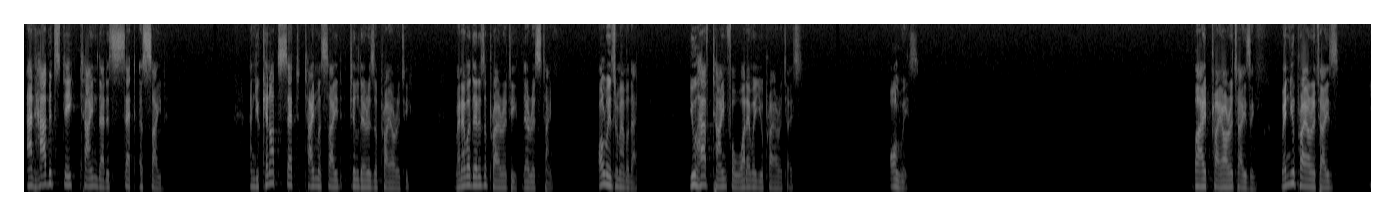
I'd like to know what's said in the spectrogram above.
And habits take time that is set aside. And you cannot set time aside till there is a priority. Whenever there is a priority, there is time. Always remember that. You have time for whatever you prioritize. Always. By prioritizing. When you prioritize,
